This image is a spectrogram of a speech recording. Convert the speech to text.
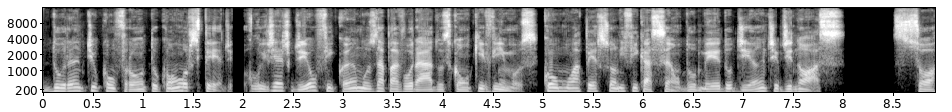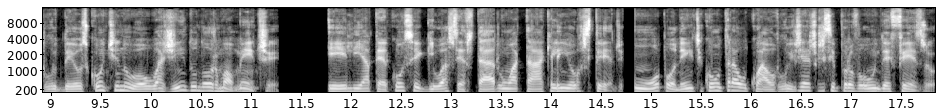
Durante o confronto com Orsted, Rugerd e eu ficamos apavorados com o que vimos como a personificação do medo diante de nós. Só o Deus continuou agindo normalmente. Ele até conseguiu acertar um ataque em Orsted, um oponente contra o qual Ruger se provou indefeso.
